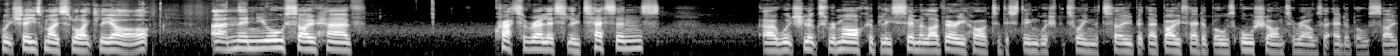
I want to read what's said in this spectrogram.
which these most likely are, and then you also have Craterellus lutescens, uh, which looks remarkably similar, very hard to distinguish between the two, but they're both edibles, all chanterelles are edible, so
